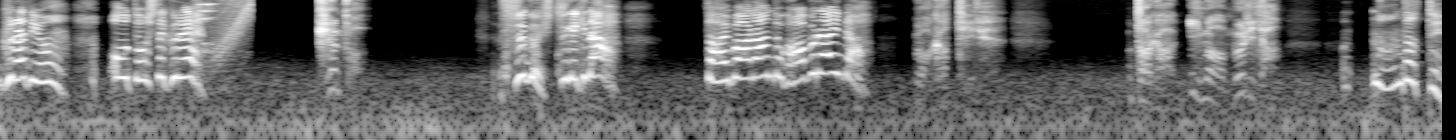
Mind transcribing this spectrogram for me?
グラディオン応答してくれ。ケント。すぐ出撃だ。ダイバーランドが危ないん分かっている。だが今は無理だ。だなんだって？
